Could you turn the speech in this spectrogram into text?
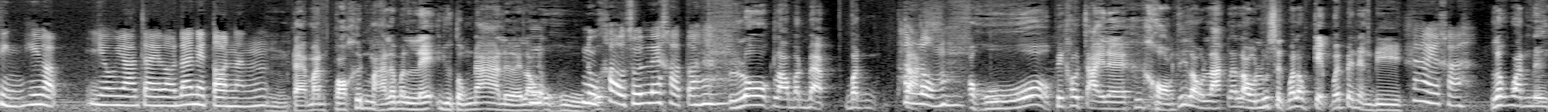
สิ่งที่แบบเยียวยาใจเราได้ในตอนนั้น อืมแต่มันพอขึ้นมาแล้วมันเละอยู่ตรงหน้าเลยเราหนูโอ้โหหนูเข่าสุดเลยค่ะตอนนั้น โลกเรามันแบบมันถล่ม โอ้โหพี่เข้าใจเลยคือของที่เรารักแล้วเรารู้สึกว่าเราเก็บไว้เป็นอย่างดี ใช่ค่ะ แล้ววันหนึ่ง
